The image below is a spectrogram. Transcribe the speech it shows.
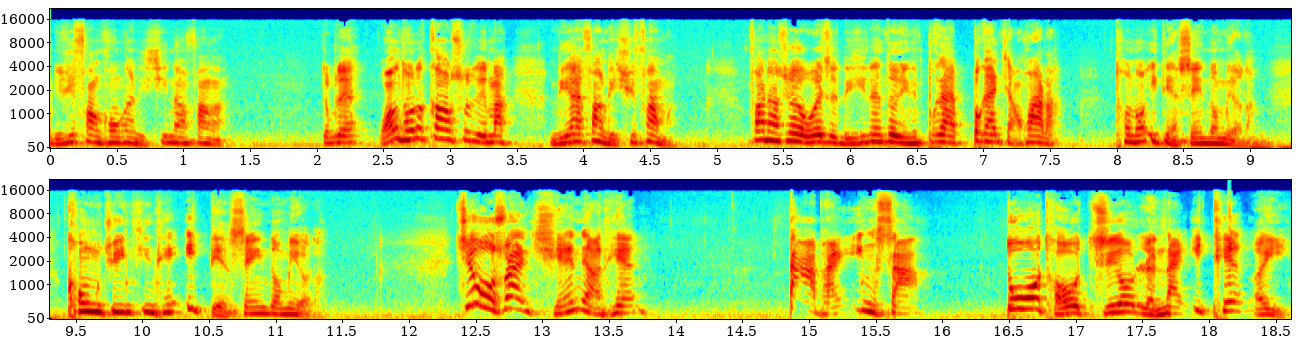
你去放空啊，你尽量放啊，对不对？王彤都告诉你嘛，你爱放你去放嘛，放到最后为止，你今天都已经不敢不敢讲话了，通通一点声音都没有了。空军今天一点声音都没有了，就算前两天大盘硬杀，多头只有忍耐一天而已，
